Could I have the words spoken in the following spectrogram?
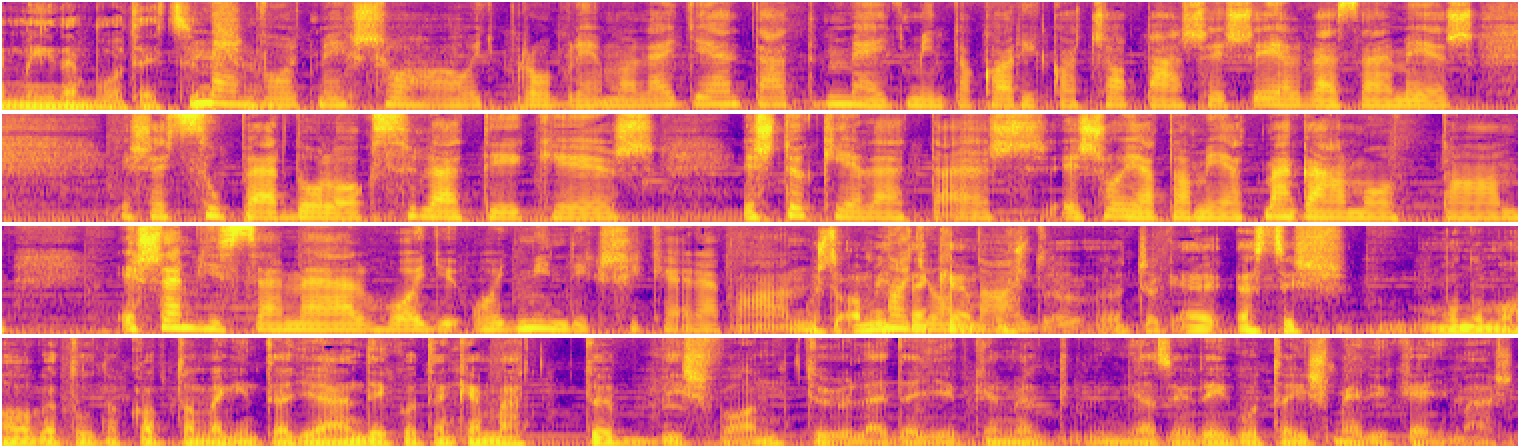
Még nem volt egyszer Nem sem. volt még soha, hogy probléma legyen, tehát megy, mint a karika csapás, és élvezem, és, és egy szuper dolog születik, és, és tökéletes, és olyat, amilyet megálmodtam, és nem hiszem el, hogy, hogy mindig sikere van. Most amit Nagyon nekem, nagy. most csak e- ezt is mondom a hallgatóknak, kaptam megint egy ajándékot, nekem már több is van tőled egyébként, mert mi azért régóta ismerjük egymást.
